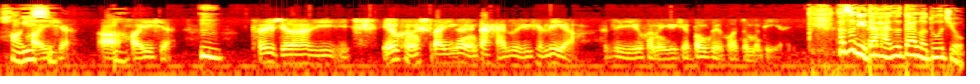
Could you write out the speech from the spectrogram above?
好一些。好一些啊，哦好一些。嗯他就觉得他也也有可能是他一个人带孩子有些累啊，他自己有可能有些崩溃或怎么的。他自己带孩子带了多久？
